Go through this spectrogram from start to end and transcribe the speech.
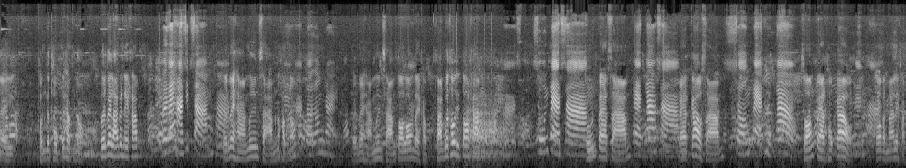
ใน ผลกระทบด้วยครับพี่น้องเปิดไว้หลายเป็นไงครับ เปิดไปหาสิบสามค่ะเปิดไว้หาหมื่นสามเนาะครับเนาะหต่อต้องได้เปิดไว้หาหมื่นสามต่อรองได้ครับฝากเบอร์โทรติดต่อครับศูนย์แปดสาม0 8 3แปดเก้าสาม8 9 3สองแปดหกเก้า2 8 6 9แม่นค่ะต่อกันมาเลยครับ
